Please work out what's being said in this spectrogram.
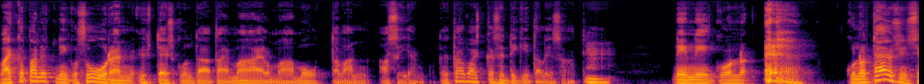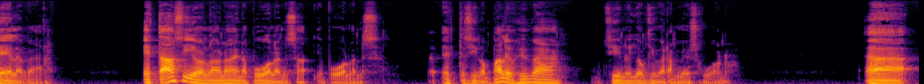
vaikkapa nyt niin kuin suuren yhteiskuntaa tai maailmaa muuttavan asian, otetaan vaikka se digitalisaatio, mm. niin, niin kun, kun on täysin selvää, että asioilla on aina puolensa ja puolensa, että siinä on paljon hyvää, mutta siinä on jonkin verran myös huonoa. Ää,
